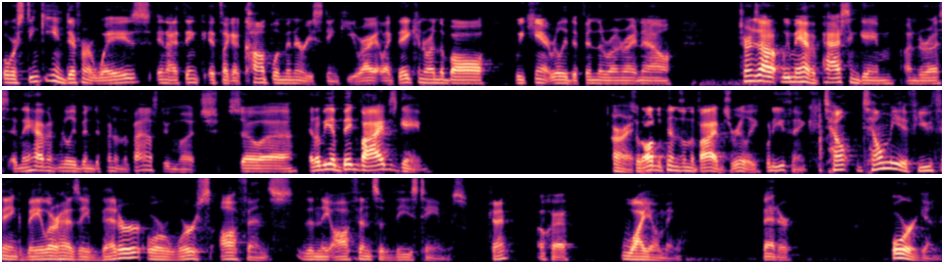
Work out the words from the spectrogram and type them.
but we're stinky in different ways and I think it's like a complementary stinky, right? Like they can run the ball, We can't really defend the run right now. Turns out we may have a passing game under us, and they haven't really been defending the pass too much. So uh, it'll be a big vibes game. All right. So it all depends on the vibes, really. What do you think? Tell tell me if you think Baylor has a better or worse offense than the offense of these teams. Okay. Okay, Wyoming, better, Oregon,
